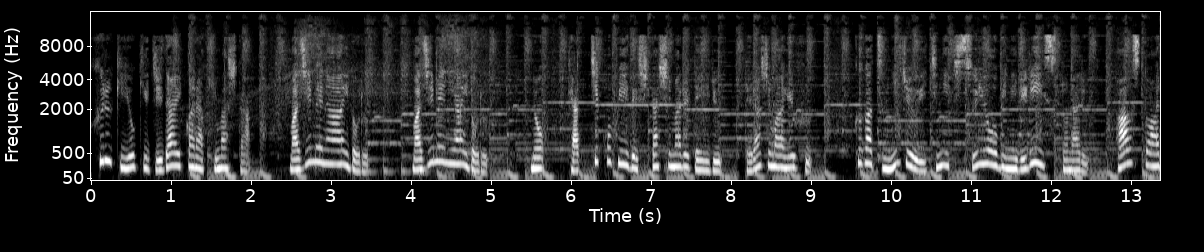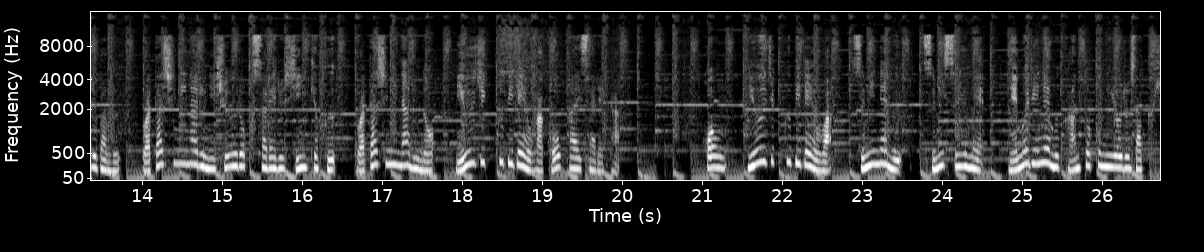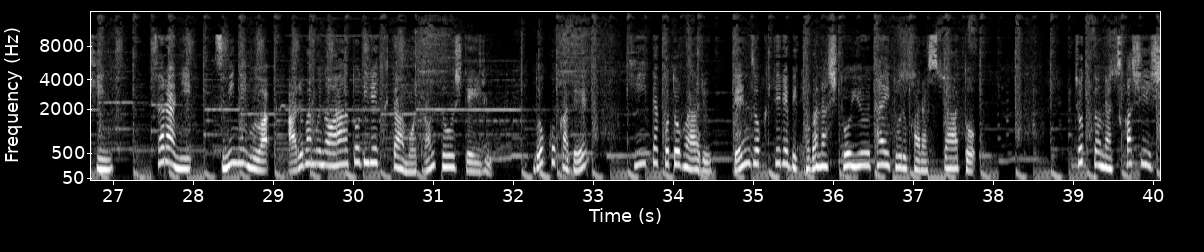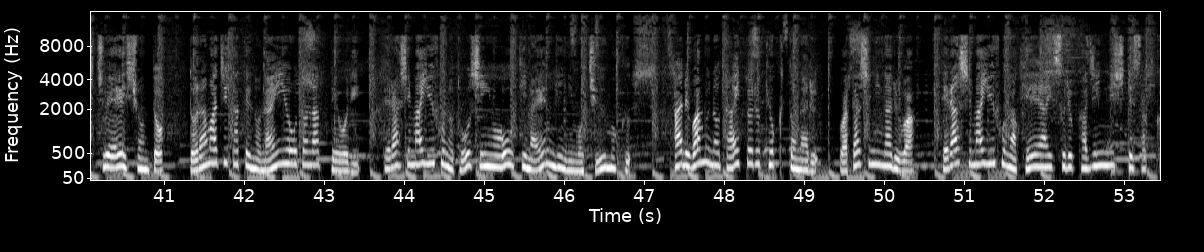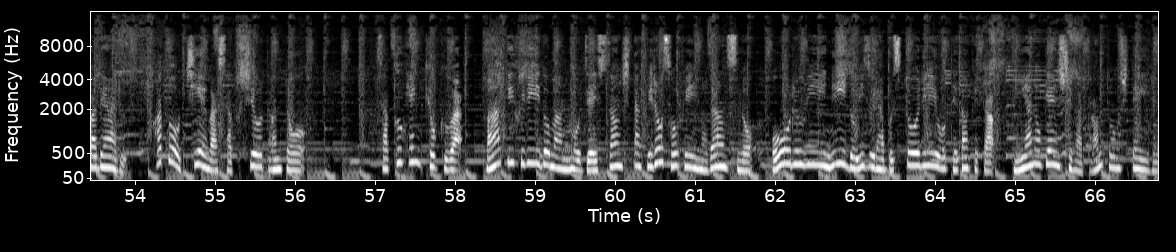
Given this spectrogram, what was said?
古き良き時代から来ました。真面目なアイドル、真面目にアイドルのキャッチコピーで親しまれている寺島由布。9月21日水曜日にリリースとなるファーストアルバム私になるに収録される新曲私になるのミュージックビデオが公開された。本ミュージックビデオはスミネム、スミス夢、眠りネム監督による作品。さらに、スミネムはアルバムのアートディレクターも担当している。どこかで聞いたことがある連続テレビ小話というタイトルからスタート。ちょっと懐かしいシチュエーションとドラマ仕立ての内容となっており、寺島由布の頭身を大きな演技にも注目。アルバムのタイトル曲となる私になるは、寺島由布が敬愛する歌人にして作家である加藤千恵が作詞を担当。作編曲はマーティ・フリードマンも絶賛したフィロソフィーのダンスの All We Need Is Love Story を手掛けた宮野源氏が担当している。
